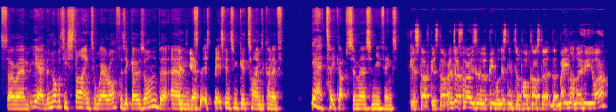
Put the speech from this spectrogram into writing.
So um, yeah, the novelty's starting to wear off as it goes on, but um, Yeah. it's, it's been some good time to kind of yeah take up some uh, some new things. Good stuff, good stuff. And just for those uh, people listening to the podcast that, that may not know who you are,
